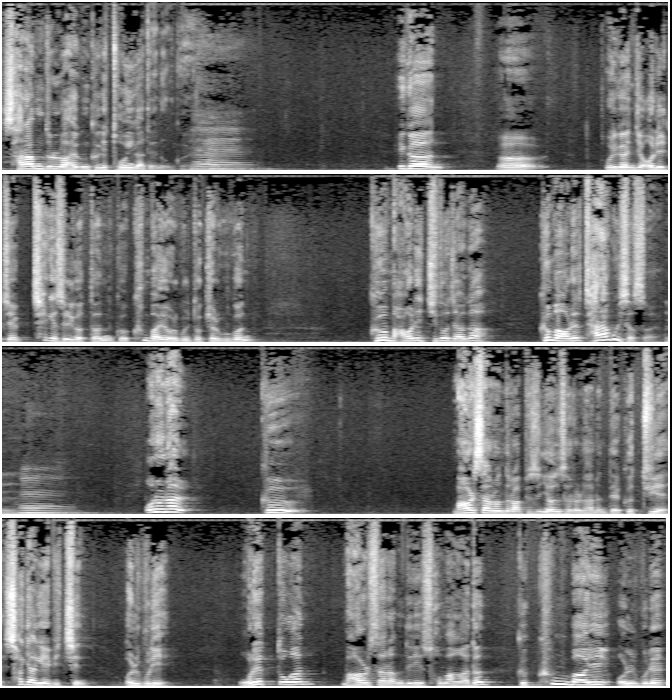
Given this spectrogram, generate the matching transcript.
사람들로 하여금 그게 동의가 되는 거예요. 네. 그러니까 어 우리가 이제 어릴 적 책에서 읽었던 그 큰바위 얼굴도 결국은 그 마을의 지도자가 그 마을에서 잘하고 있었어요. 어느 날 그 마을 사람들 앞에서 연설을 하는데 그 뒤에 석양에 비친 얼굴이 오랫동안 마을 사람들이 소망하던 그 큰 바위 얼굴에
